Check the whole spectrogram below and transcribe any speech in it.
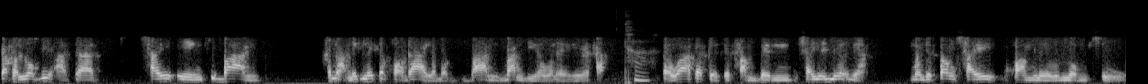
กังหันลมนี่อาจจะ ใช้เองที่บ้านขนาดเล็กๆก็พอได้ระบบบ้านบ้านเดียวอะไรอย่างเงี้ยนะครับค่ะแต่ว่าถ้าเกิดจะทำเป็นใช้เยอะๆเนี่ย มันจะต้องใช้ความเร็วลมสูง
